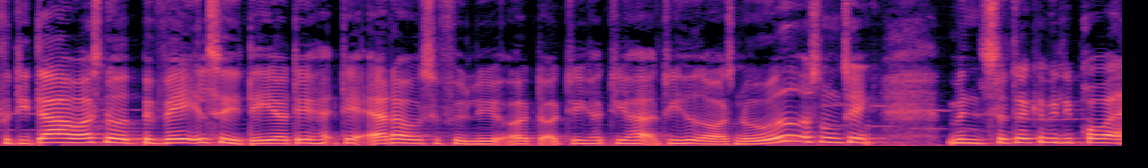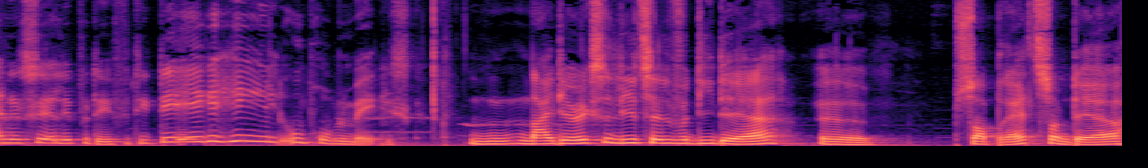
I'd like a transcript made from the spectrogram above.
Fordi der er jo også noget bevægelse i det, og det, det er der jo selvfølgelig, og, og de, har- de, har, de hedder også noget og sådan nogle ting. Men så der kan vi lige prøve at analysere lidt på det, fordi det er ikke helt uproblematisk. Nej, det er jo ikke så lige til, fordi det er øh, så bredt, som det er.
